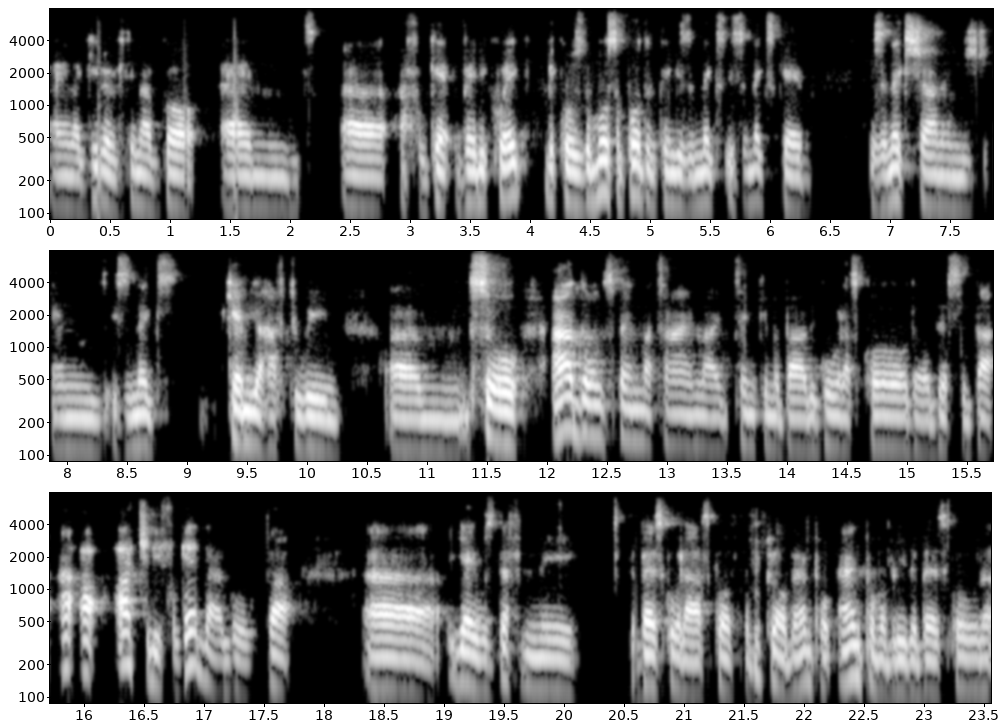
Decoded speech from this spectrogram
and I give everything I've got and uh, I forget very quick because the most important thing is the next is the next game, is the next challenge and is the next game you have to win Um, so I don't spend my time like thinking about the goal I scored or this and that. I, I actually forget that goal, but uh, yeah, it was definitely the best goal I scored for the club and, and probably the best goal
